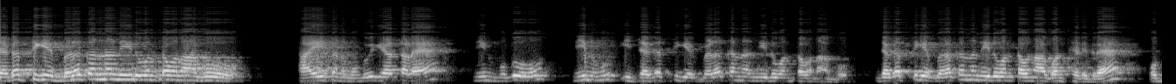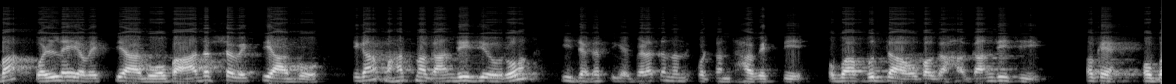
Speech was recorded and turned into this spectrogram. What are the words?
ಜಗತ್ತಿಗೆ ಬೆಳಕನ್ನ ನೀಡುವಂತವನಾಗು. ತಾಯಿ ತನ್ನ ಮಗುವಿಗೆ ಹೇಳ್ತಾಳೆ, ನೀನ್ ಮಗು, ನೀನು ಈ ಜಗತ್ತಿಗೆ ಬೆಳಕನ್ನ ನೀಡುವಂತವನಾಗು. ಜಗತ್ತಿಗೆ ಬೆಳಕನ್ನ ನೀಡುವಂತವನಾಗು ಅಂತ ಹೇಳಿದ್ರೆ, ಒಬ್ಬ ಒಳ್ಳೆಯ ವ್ಯಕ್ತಿ ಆಗು, ಒಬ್ಬ ಆದರ್ಶ ವ್ಯಕ್ತಿ ಆಗು. ಈಗ ಮಹಾತ್ಮ ಗಾಂಧೀಜಿಯವರು ಈ ಜಗತ್ತಿಗೆ ಬೆಳಕನ್ನ ಕೊಟ್ಟಂತಹ ವ್ಯಕ್ತಿ, ಒಬ್ಬ ಬುದ್ಧ, ಒಬ್ಬ ಗಾಂಧೀಜಿ. ಓಕೆ ಒಬ್ಬ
